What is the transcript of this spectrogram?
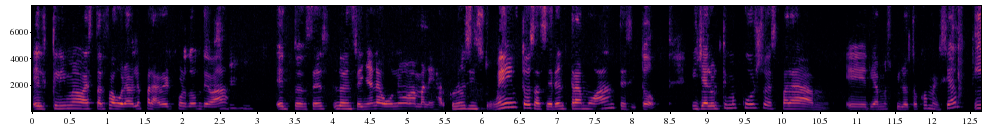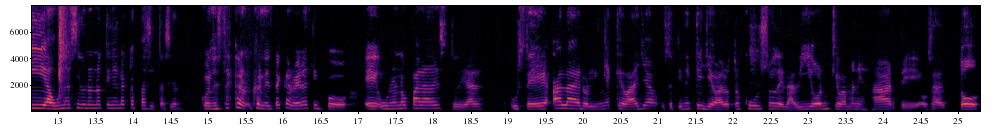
el clima va a estar favorable para ver por dónde va. Entonces lo enseñan a uno a manejar con los instrumentos, hacer el tramo antes y todo. Y ya el último curso es para eh, digamos, piloto comercial y aún así uno no tiene la capacitación. Con esta, con esta carrera, tipo, eh, uno no para de estudiar. Usted a la aerolínea que vaya, usted tiene que llevar otro curso del avión que va a manejar, de, o sea, todo.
